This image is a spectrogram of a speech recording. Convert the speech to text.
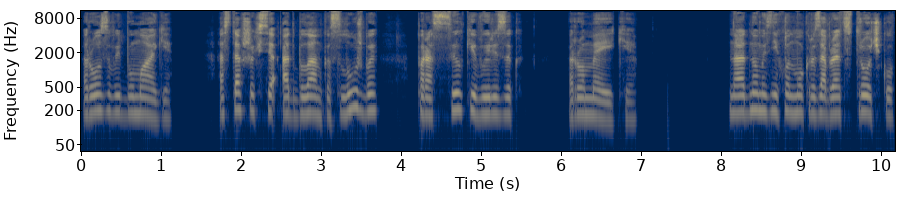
розовой бумаги, оставшихся от бланка службы по рассылке вырезок Ромейки. На одном из них он мог разобрать строчку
